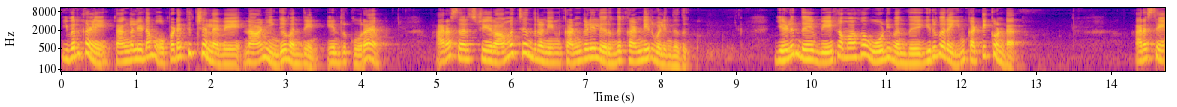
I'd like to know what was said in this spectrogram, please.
இவர்களை தங்களிடம் ஒப்படைத்துச் செல்லவே நான் இங்கு வந்தேன் என்று கூற அரசர் ஸ்ரீ ராமச்சந்திரனின் கண்களிலிருந்து கண்ணீர் வழிந்தது. எழுந்து வேகமாக ஓடி வந்து இருவரையும் கட்டிக்கொண்டார். அரசே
